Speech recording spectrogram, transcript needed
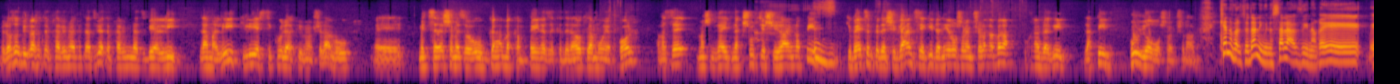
ולא זאת בגלל שאתם חייבים ללכת להצביע, אתם חייבים להצביע לי. למה לי? כי לי יש סיכוי להרכיב ממשלה, והוא אה, מצייר שם איזו עוגה בקמפיין הזה כדי להראות למה הוא יכול, אבל זה מה שנקרא התנגשות ישירה עם לפיד, כי בעצם כדי שגנץ יגיד אני ראש הממשלה הבא, הוא חייב להגיד, לפיד הוא לא ראש הממשלה. כן, אבל אתה יודע, אני מנסה להבין, הרי אה,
